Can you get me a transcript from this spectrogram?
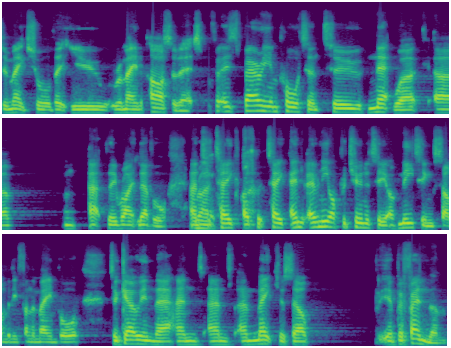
to make sure that you remain a part of it. It's very important to network. Uh, at the right level. And right. to take take any, any, opportunity of meeting somebody from the main board to go in there and and and make yourself befriend them.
